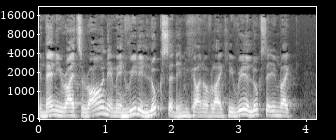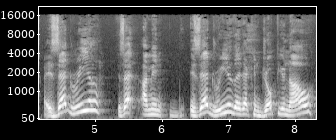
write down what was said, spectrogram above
And then he rides around him and he really looks at him, kind of like, he really looks at him like, is that real? Is that, I mean, is that real that I can drop you now?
